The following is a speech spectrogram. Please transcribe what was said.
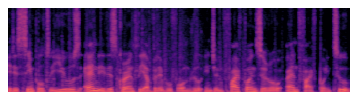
It is simple to use and it is currently available for Unreal Engine 5.0 and 5.2.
